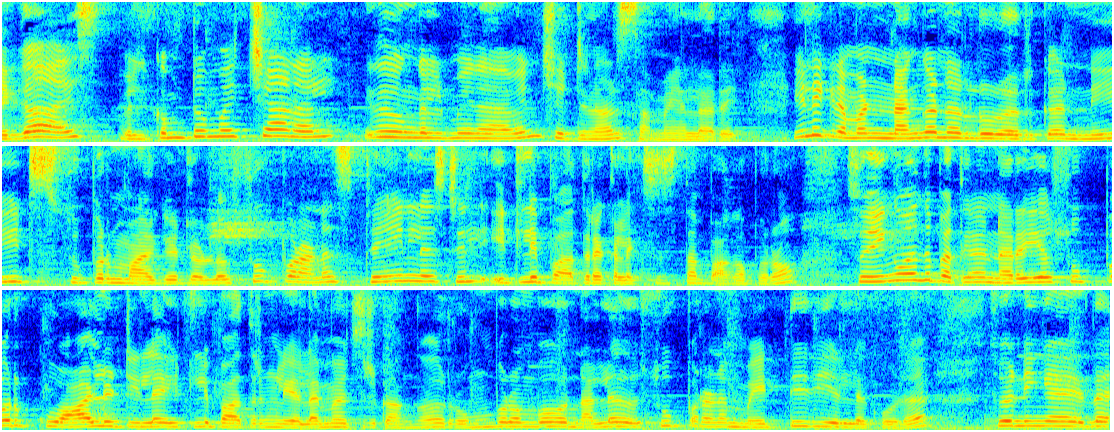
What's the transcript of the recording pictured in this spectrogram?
Hi guys welcome to my channel இது உங்கள் மீனாவின் செட்டிநாடு சமையலறை இன்றைக்கி நம்ம நங்கநல்லூரில் இருக்க நீட்ஸ் சூப்பர் மார்க்கெட்டில் உள்ள சூப்பரான ஸ்டெயின்லெஸ் ஸ்டீல் இட்லி பாத்திர கலெக்ஷன்ஸ் தான் பார்க்க போகிறோம் ஸோ இங்கே வந்து பார்த்திங்கன்னா நிறைய சூப்பர் குவாலிட்டியில் இட்லி பாத்திரங்கள் எல்லாமே வச்சுருக்காங்க. ரொம்ப ரொம்ப நல்ல சூப்பரான மெட்டீரியலில் கூட. ஸோ நீங்கள் இதை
